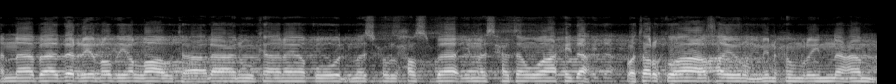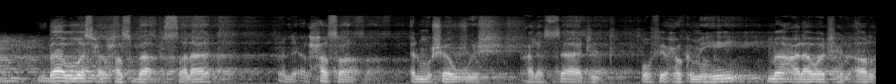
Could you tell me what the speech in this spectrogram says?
أن أبا ذر رضي الله تعالى عنه كان يقول مسح الحصباء مسحة واحدة وتركها خير من حمر النعم. باب مسح الحصباء في الصلاة يعني الحصى. المشوش على الساجد وفي حكمه ما على وجه الأرض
